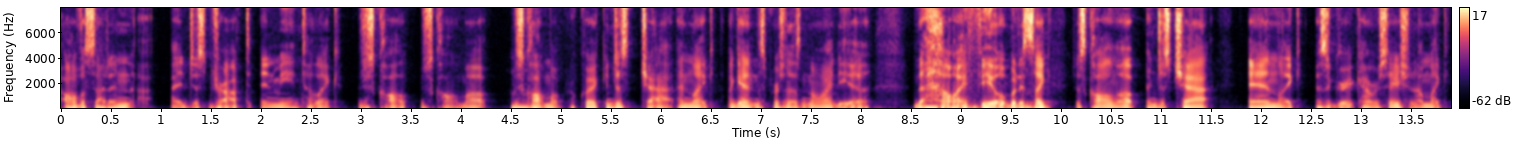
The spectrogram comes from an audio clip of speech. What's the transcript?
all of a sudden I just dropped in me to like just call just call him up just hmm. call him up real quick and just chat. And like again this person has no idea that how I feel but it's hmm. like just call him up and just chat and like it was a great conversation I'm like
